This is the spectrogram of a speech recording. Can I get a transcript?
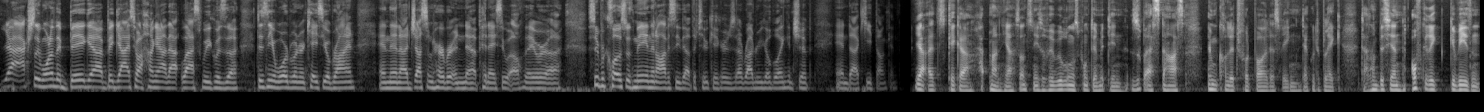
Yeah, actually, one of the big uh, big guys who I hung out that last week was the Disney Award winner Casey O'Brien, and then uh, Justin Herbert and uh, Pinay Sewell. They were uh, super close with me, and then obviously the other two kickers, uh, Rodrigo Blankenship and uh, Keith Duncan. Ja, als Kicker hat man ja sonst nicht so viele Berührungspunkte mit den Superstars im College Football. Deswegen der gute Blake da so ein bisschen aufgeregt gewesen.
